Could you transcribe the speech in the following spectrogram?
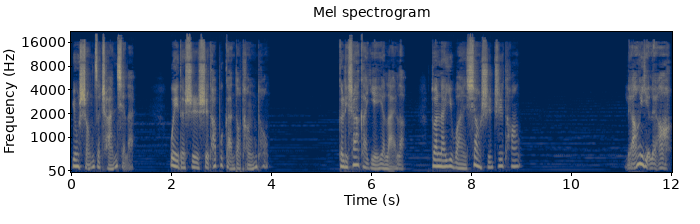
用绳子缠起来，为的是使他不感到疼痛。格里沙卡爷爷来了，端来一碗橡实汁汤。凉一凉，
